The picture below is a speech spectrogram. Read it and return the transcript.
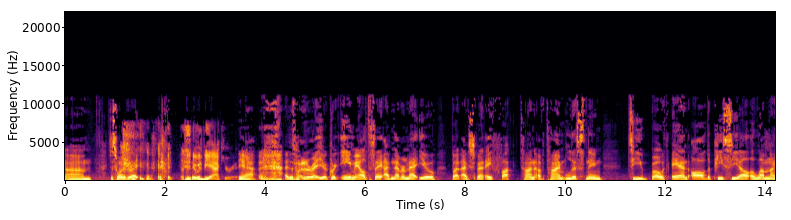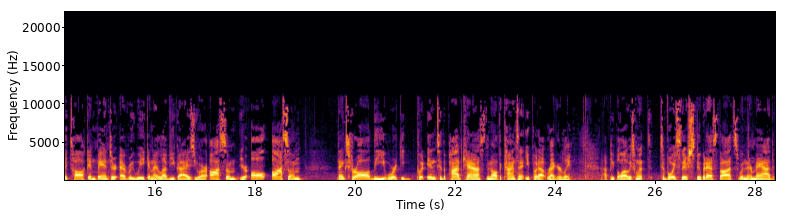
Um, just wanted to write, It would be accurate. yeah, I just wanted to write you a quick email to say I've never met you, but I've spent a fuck ton of time listening to you both and all of the PCL alumni talk and banter every week, and I love you guys. You are awesome. You're all awesome. Thanks for all the work you put into the podcast and all the content you put out regularly. Uh, people always want to voice their stupid ass thoughts when they're mad.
